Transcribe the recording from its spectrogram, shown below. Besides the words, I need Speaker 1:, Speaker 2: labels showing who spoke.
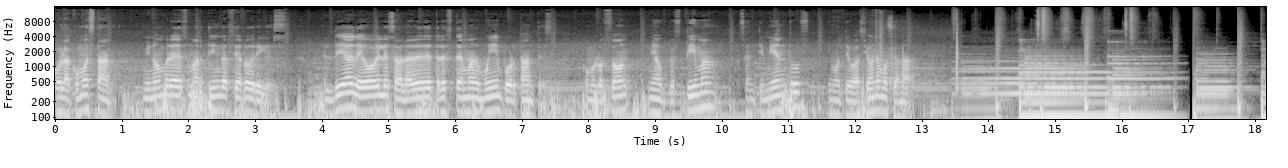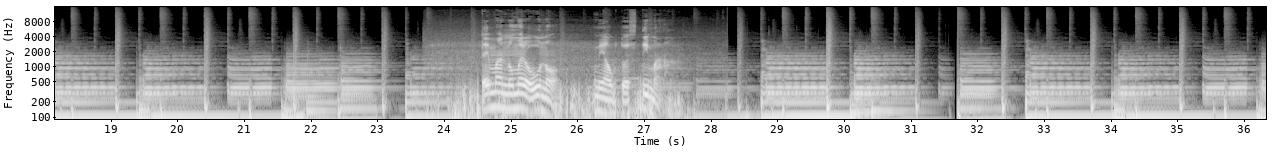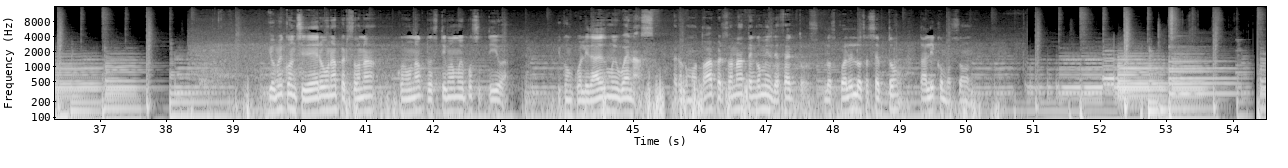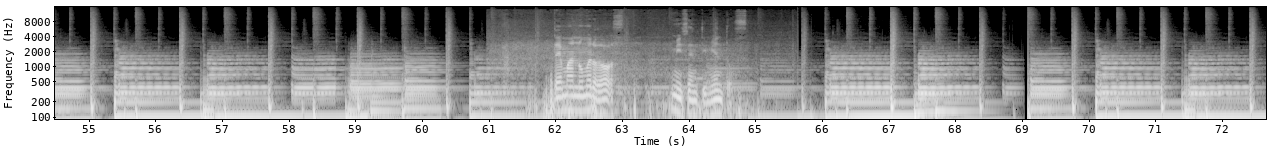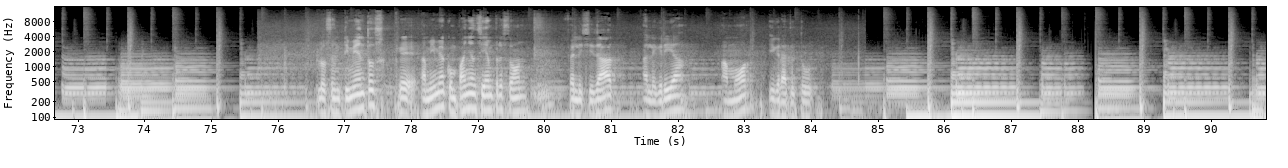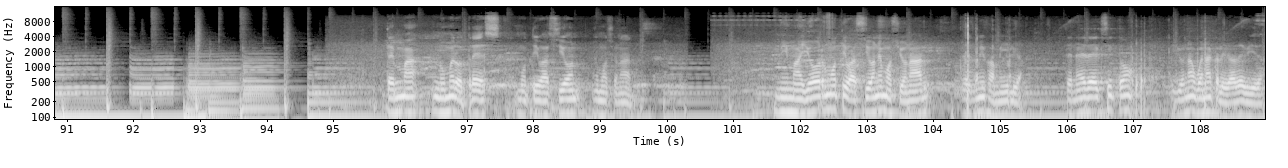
Speaker 1: Hola, ¿cómo están? Mi nombre es Martín García Rodríguez. El día de hoy les hablaré de tres temas muy importantes, como lo son mi autoestima, sentimientos y motivación emocional. Tema número 1. Mi autoestima. Yo me considero una persona con una autoestima muy positiva y con cualidades muy buenas, pero como toda persona tengo mis defectos, los cuales los acepto tal y como son. Tema número 2. Mis sentimientos. Los sentimientos que a mí me acompañan siempre son felicidad, alegría, amor y gratitud. Tema número 3. Motivación emocional. Mi mayor motivación emocional es mi familia, tener éxito y una buena calidad de vida.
